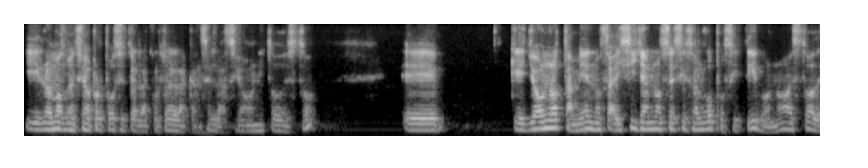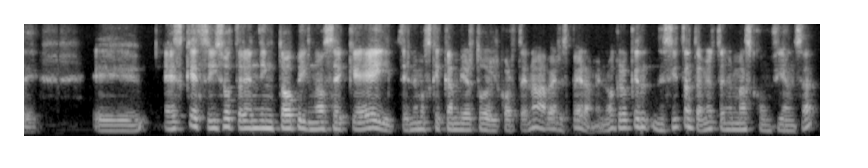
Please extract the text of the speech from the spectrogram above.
y lo hemos mencionado a propósito de la cultura de la cancelación y todo esto, eh, que yo no también, o sea, ahí sí ya no sé si es algo positivo, ¿no? Esto de, eh, es que se hizo trending topic no sé qué y tenemos que cambiar todo el corte. No, a ver, espérame, ¿no? Creo que necesitan también tener más confianza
